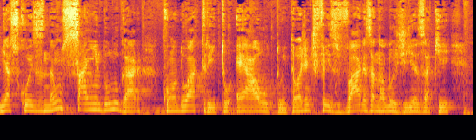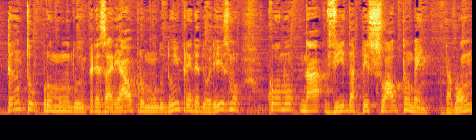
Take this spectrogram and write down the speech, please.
e as coisas não saem do lugar quando o atrito é alto. Então, a gente fez várias analogias aqui, tanto para o mundo empresarial, para o mundo do empreendedorismo, como na vida pessoal também, tá bom?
